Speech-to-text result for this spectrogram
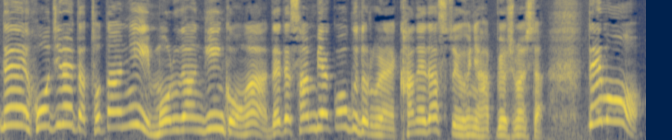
で、報じられた途端にモルガン銀行がだいたい300億ドルぐらい金出すというふうに発表しました。ましたでも、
